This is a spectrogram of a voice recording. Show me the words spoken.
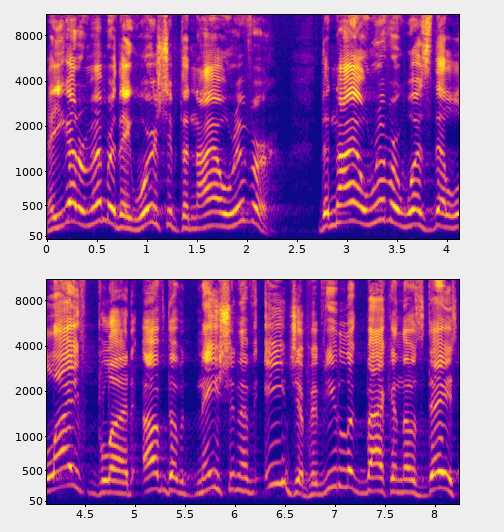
Now you got to remember, they worshiped the Nile River. The Nile River was the lifeblood of the nation of Egypt. If you look back in those days,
